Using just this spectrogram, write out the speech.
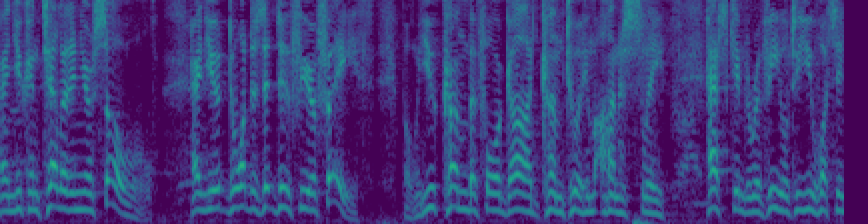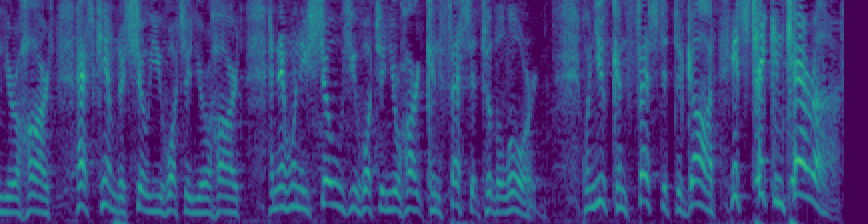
And you can tell it in your soul. And you, what does it do for your faith? But when you come before God, come to Him honestly. Ask Him to reveal to you what's in your heart. Ask Him to show you what's in your heart. And then when He shows you what's in your heart, confess it to the Lord. When you've confessed it to God, it's taken care of.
